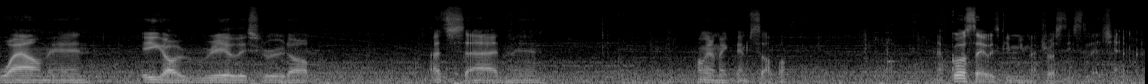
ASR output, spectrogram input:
wow, man. He got really screwed up. That's sad, man. I'm gonna make them suffer. Of course they always give me my trusty sledgehammer.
